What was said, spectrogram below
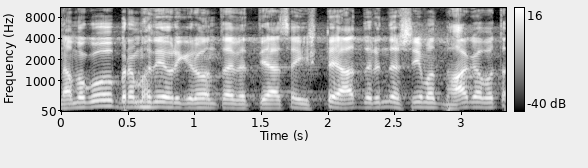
ನಮಗೂ ಬ್ರಹ್ಮದೇವರಿಗಿರುವಂಥ ವ್ಯತ್ಯಾಸ ಇಷ್ಟೇ. ಆದ್ದರಿಂದ ಶ್ರೀಮದ್ ಭಾಗವತ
